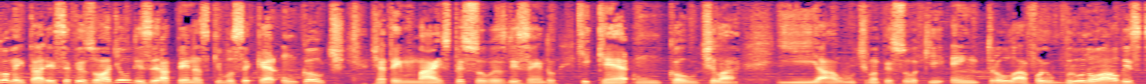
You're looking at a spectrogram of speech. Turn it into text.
comentar esse episódio ou dizer apenas que você quer um coach. Já tem mais pessoas dizendo que quer um um coach lá. E a última pessoa que entrou lá foi o Bruno Alves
